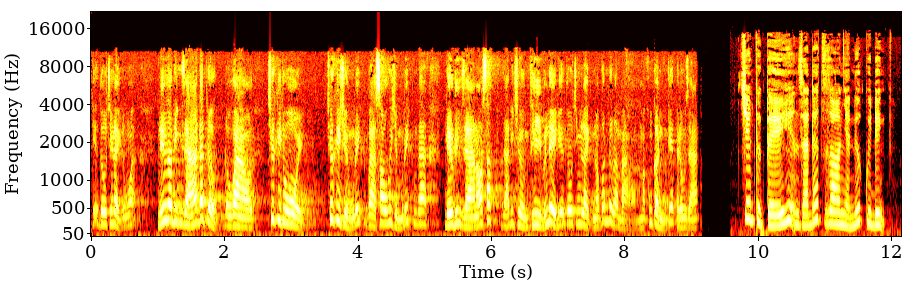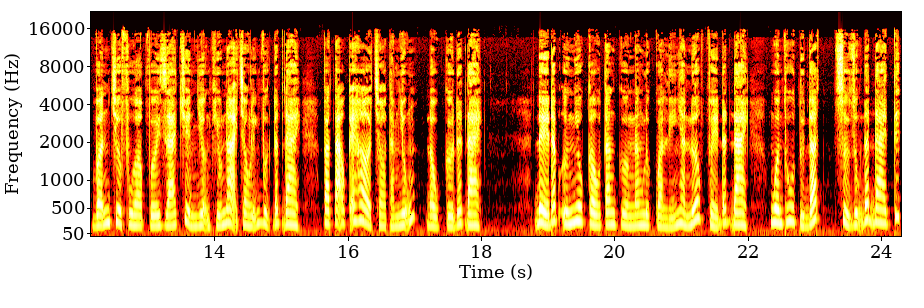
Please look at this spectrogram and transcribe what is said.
địa tô chênh lệch đúng không ạ? Nếu ta định giá đất được đầu vào trước khi thu hồi, trước khi chuyển mục đích và sau khi chuyển mục đích, chúng ta đều định giá nó sát giá thị trường thì vấn đề địa tô chênh lệch nó vẫn được đảm bảo mà không cần thiết phải đấu giá. Trên thực tế, hiện giá đất do nhà nước quy định vẫn chưa phù hợp với giá chuyển nhượng khiếu nại trong lĩnh vực đất đai và tạo kẽ hở cho tham nhũng, đầu cơ đất đai. Để đáp ứng yêu cầu tăng cường năng lực quản lý nhà nước về đất đai, nguồn thu từ đất, sử dụng đất đai tiết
